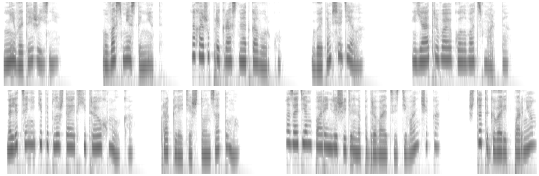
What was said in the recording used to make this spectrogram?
«Не в этой жизни. У вас места нет. Нахожу прекрасную отговорку. В этом все дело». Я отрываю голову от смарта. На лице Никиты блуждает хитрая ухмылка. Проклятие, что он задумал. А затем парень решительно подрывается с диванчика, что-то говорит парням,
